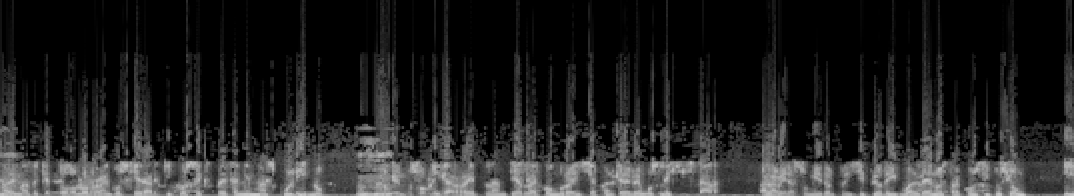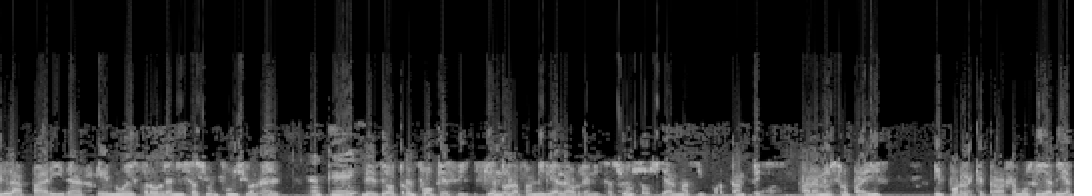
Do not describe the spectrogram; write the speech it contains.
Además de que todos los rangos jerárquicos se expresan en masculino, lo que nos obliga a replantear la congruencia con que debemos legislar al haber asumido el principio de igualdad en nuestra Constitución y la paridad en nuestra organización funcional. Desde otro enfoque, siendo la familia la organización social más importante para nuestro país, y por la que trabajamos día a día,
